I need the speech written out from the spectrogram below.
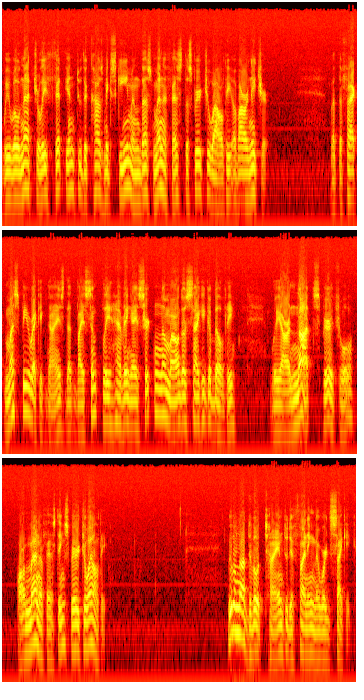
we will naturally fit into the cosmic scheme and thus manifest the spirituality of our nature. But the fact must be recognized that by simply having a certain amount of psychic ability, we are not spiritual or manifesting spirituality. We will not devote time to defining the word psychic.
